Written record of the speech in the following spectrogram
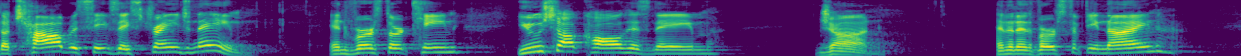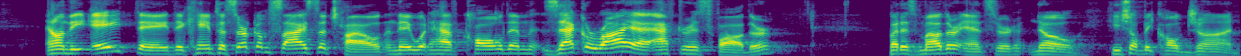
the child receives a strange name. In verse 13, you shall call his name John. And then in verse 59, and on the eighth day they came to circumcise the child, and they would have called him Zechariah after his father. But his mother answered, No, he shall be called John.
